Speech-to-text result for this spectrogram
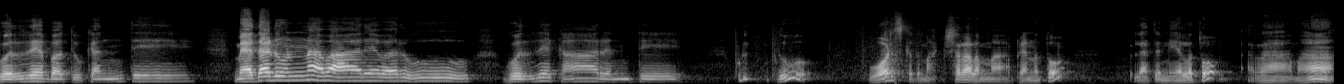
గొర్రె బతుకంతే మెదడున్న వారెవరు గొర్రె కారంతే. ఇప్పుడు ఇప్పుడు వర్డ్స్ కదమ్మా అక్షరాలమ్మా. పెన్నతో లేకపోతే నీళ్ళతో రామ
